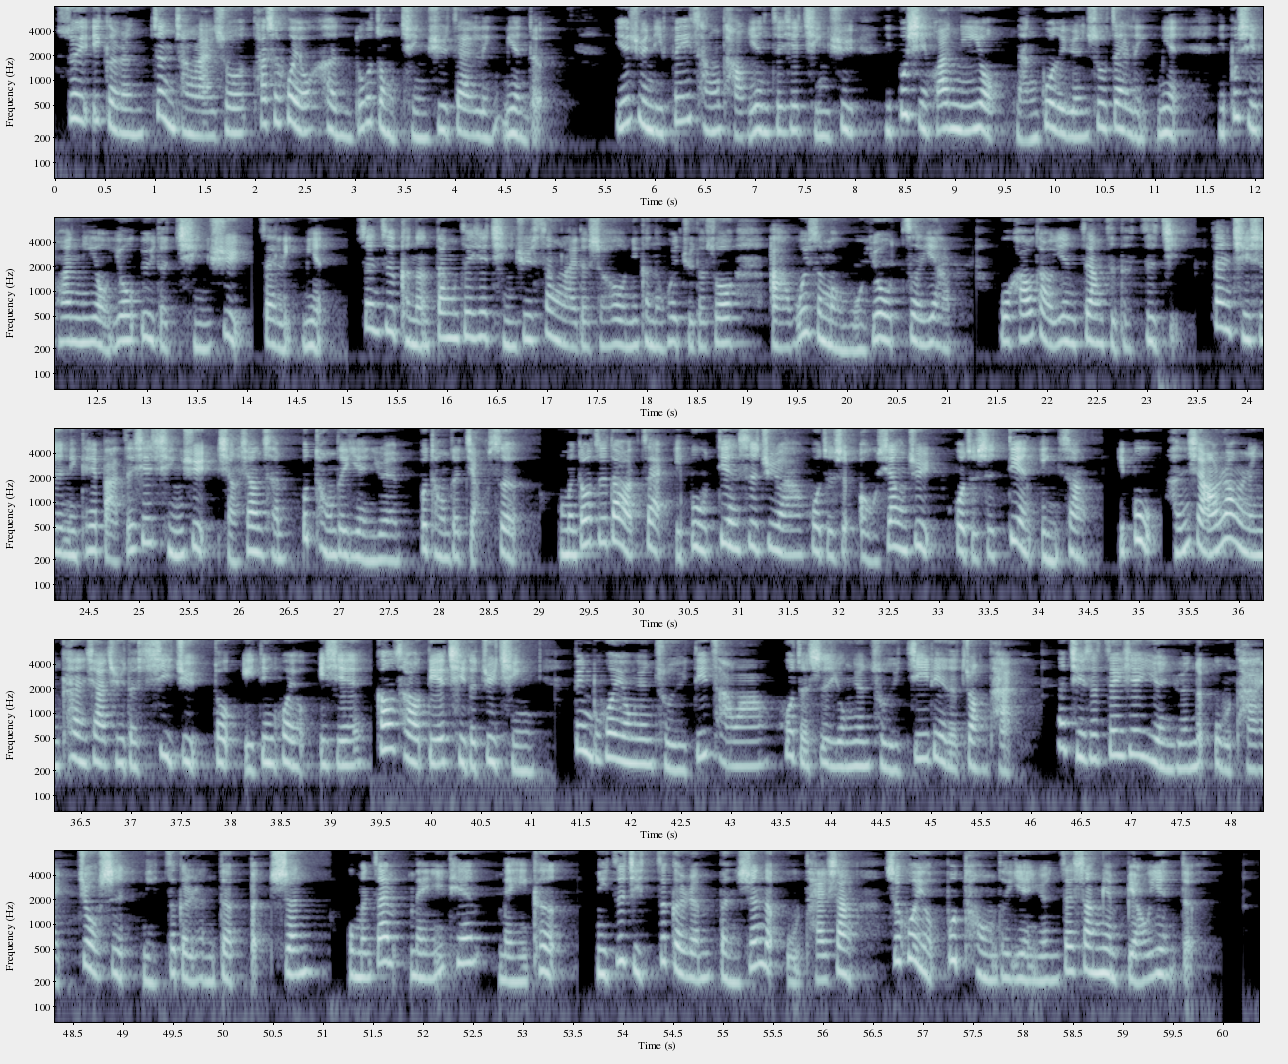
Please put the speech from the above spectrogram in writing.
所以，一个人正常来说，他是会有很多种情绪在里面的。也许你非常讨厌这些情绪，你不喜欢你有难过的元素在里面，你不喜欢你有忧郁的情绪在里面，甚至可能当这些情绪上来的时候，你可能会觉得说：“啊，为什么我又这样？我好讨厌这样子的自己。”但其实，你可以把这些情绪想象成不同的演员、不同的角色。我们都知道，在一部电视剧啊，或者是偶像剧，或者是电影上，一部很想要让人看下去的戏剧，都一定会有一些高潮迭起的剧情，并不会永远处于低潮啊，或者是永远处于激烈的状态。那其实这些演员的舞台，就是你这个人的本身。我们在每一天每一刻，你自己这个人本身的舞台上。是会有不同的演员在上面表演的，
